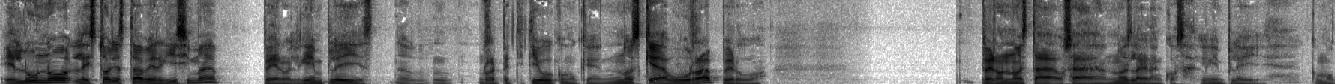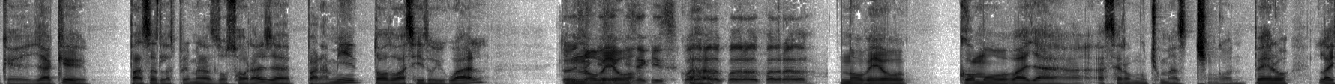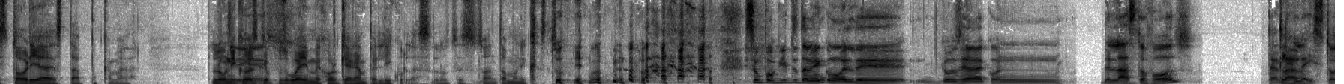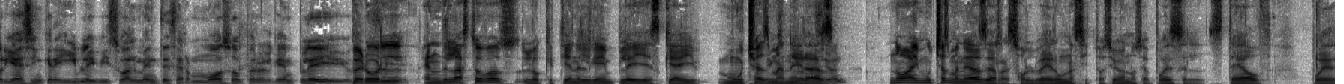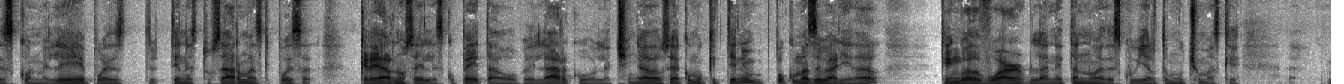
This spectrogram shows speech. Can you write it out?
El 1, la historia está verguísima, pero el gameplay es uh, repetitivo, como que no es que aburra, pero. Pero no está, o sea, no es la gran cosa. El gameplay, como que ya que pasas las primeras dos horas, ya para mí todo ha sido igual no veo. cuadrado, cuadrado, cuadrado. No veo cómo vaya a ser mucho más chingón. Pero la historia está poca madre. Lo único es, que, pues, güey, mejor que hagan películas. Los de Santa Mónica Studio. es un poquito también como el de. ¿Cómo se llama? Con The Last of Us. También la historia es increíble y visualmente es hermoso, pero el gameplay. Pero el, en The Last of Us lo que tiene el gameplay es que hay muchas maneras no, hay muchas maneras de resolver una situación. O sea, puedes el stealth, puedes con melee, puedes, tienes tus armas, que puedes eh, crear, no sé, la escopeta o el arco o la chingada. O sea, como que tiene un poco más de variedad que en God of War, la neta, no he descubierto mucho más que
